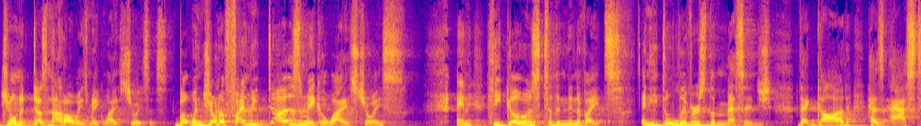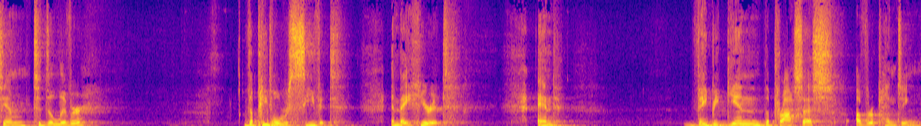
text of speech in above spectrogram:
Jonah does not always make wise choices. But when Jonah finally does make a wise choice, and he goes to the Ninevites and he delivers the message that God has asked him to deliver, the people receive it and they hear it and they begin the process of repenting.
